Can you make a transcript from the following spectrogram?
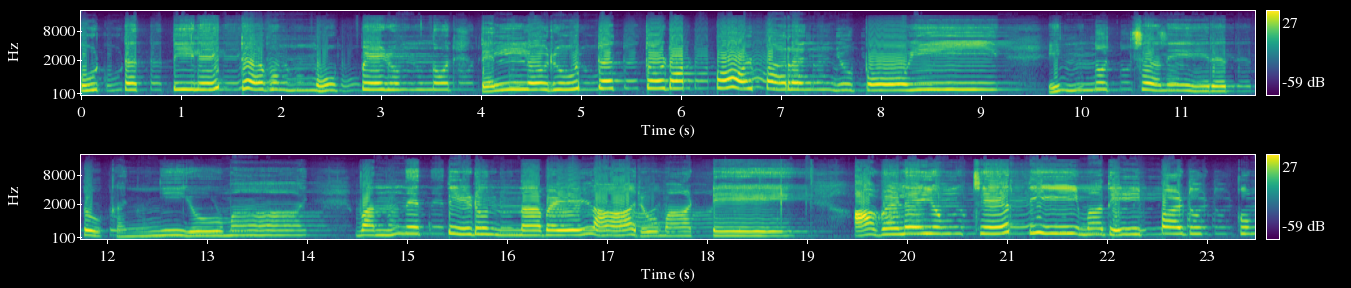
കൂട്ടത്തിലേറ്റവും മൂപ്പെഴുന്നോൻ തെല്ലൊരൂറ്റത്തോടപ്പോൾ പറഞ്ഞു പോയി. ഇന്നുച്ച നേരത്തു കഞ്ഞിയുമായി വന്നെത്തിടുന്നവൾ ആരുമാട്ടേ? അവളെയും ചേർത്തി മതിൽ പടുക്കും.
